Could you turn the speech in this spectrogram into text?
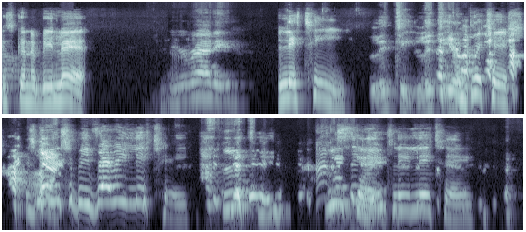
It's gonna be lit. You're ready. Litty. Litty, litty. In British. It's going to be very litty. Litty. Absolutely litty.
